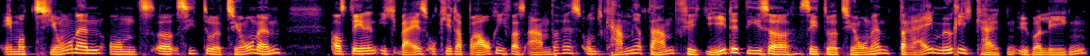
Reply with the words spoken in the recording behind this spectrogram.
Emotionen und äh, Situationen, aus denen ich weiß, okay, da brauche ich was anderes und kann mir dann für jede dieser Situationen drei Möglichkeiten überlegen,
